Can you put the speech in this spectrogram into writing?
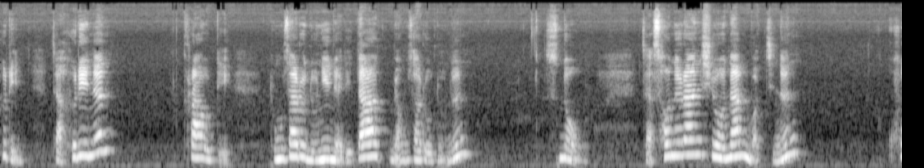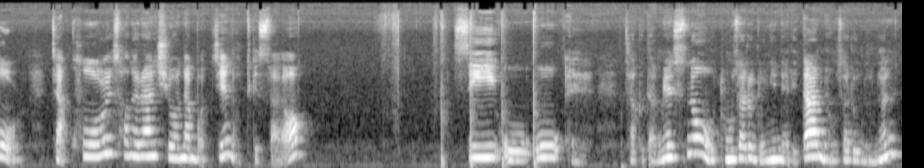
흐린. 자, 흐리는 cloudy. 동사로 눈이 내리다, 명사로 눈은 snow. 자, 서늘한, 시원한, 멋지는 cool. 자, cool, 서늘한, 시원한, 멋진 어떻게 써요? C-O-O-L. 자, 그 다음에 snow, 동사로 눈이 내리다, 명사로 눈은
